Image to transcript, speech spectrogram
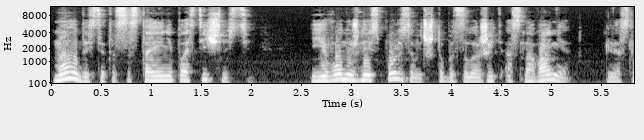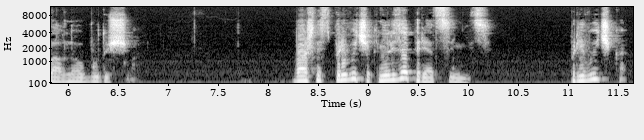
Молодость – это состояние пластичности, и его нужно использовать, чтобы заложить основания для славного будущего. Важность привычек нельзя переоценить. Привычка –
